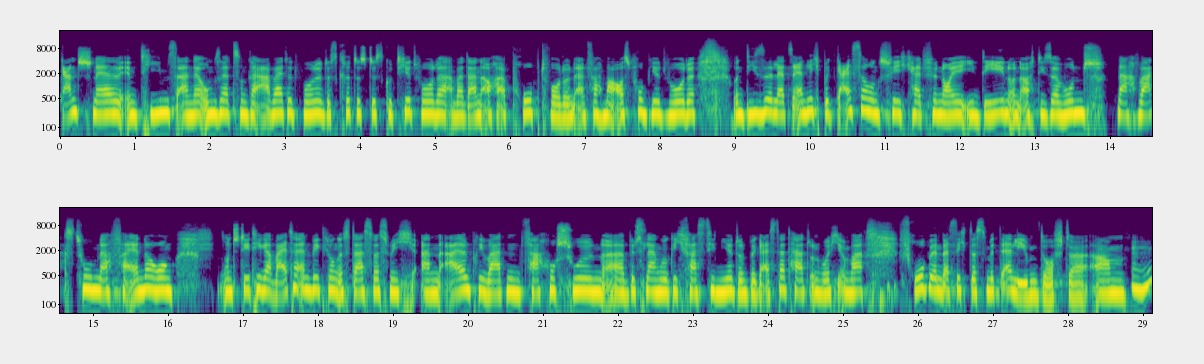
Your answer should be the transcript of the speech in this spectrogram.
ganz schnell in Teams an der Umsetzung gearbeitet wurde, das kritisch diskutiert wurde, aber dann auch erprobt wurde und einfach mal ausprobiert wurde. Und diese letztendlich Begeisterungsfähigkeit für neue Ideen und auch dieser Wunsch nach Wachstum, nach Veränderung und stetiger Weiterentwicklung ist das, was mich an allen privaten Fachhochschulen äh, bislang wirklich fasziniert und begeistert hat und wo ich immer froh bin, dass ich das miterleben durfte. Ähm, mhm.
